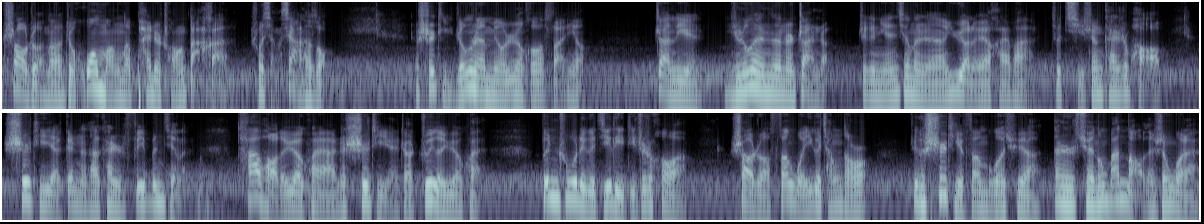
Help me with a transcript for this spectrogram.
少者呢就慌忙的拍着床大喊说：“想吓他走。”这尸体仍然没有任何反应，站立仍然在那站着。这个年轻的人啊，越来越害怕，就起身开始跑，尸体也跟着他开始飞奔起来。他跑得越快啊，这尸体这追得越快。奔出这个几里地之后啊，少者翻过一个墙头，这个尸体翻不过去啊，但是却能把脑袋伸过来，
